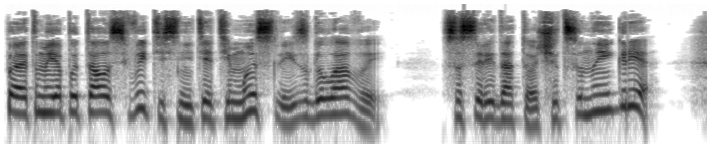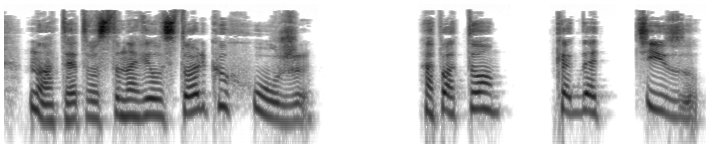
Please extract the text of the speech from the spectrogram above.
Поэтому я пыталась вытеснить эти мысли из головы, сосредоточиться на игре. Но от этого становилось только хуже. А потом, когда Тизу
